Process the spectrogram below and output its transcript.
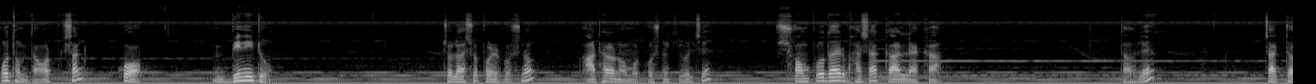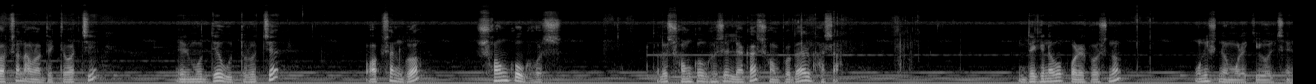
প্রথমটা অপশান ক, বেনিটো। চলে আসো পরের প্রশ্ন, আঠারো নম্বর প্রশ্ন কি বলছে? সম্প্রদায়ের ভাষা কার লেখা? তাহলে চারটে অপশান আমরা দেখতে পাচ্ছি, এর মধ্যে উত্তর হচ্ছে অপশান গ শঙ্খ ঘোষ। তাহলে শঙ্কর ঘোষের লেখা সম্প্রদায়ের ভাষা। দেখে নেব পরের প্রশ্ন। উনিশ নম্বরে কি বলছে?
